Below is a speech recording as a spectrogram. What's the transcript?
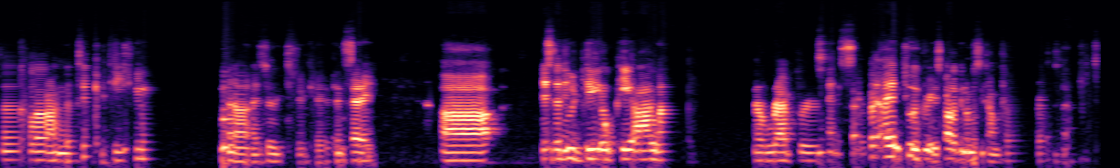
the color on the ticket to humanize their ticket and say, uh, is the new GOP I want to represent. But I do agree, it's probably going to come from president.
